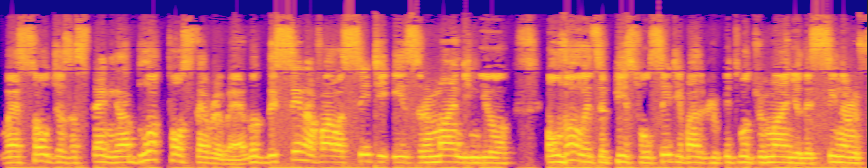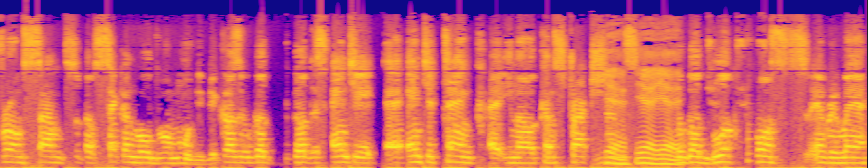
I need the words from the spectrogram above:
where soldiers are standing. There are blog posts everywhere. Look, the scene of our city is reminding you, although it's a peaceful city, but it would remind you the scenery from some sort of Second World War movie because we've got got this anti uh, anti tank, uh, you know, constructions. Yeah, yeah, yeah. We've got block posts everywhere.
